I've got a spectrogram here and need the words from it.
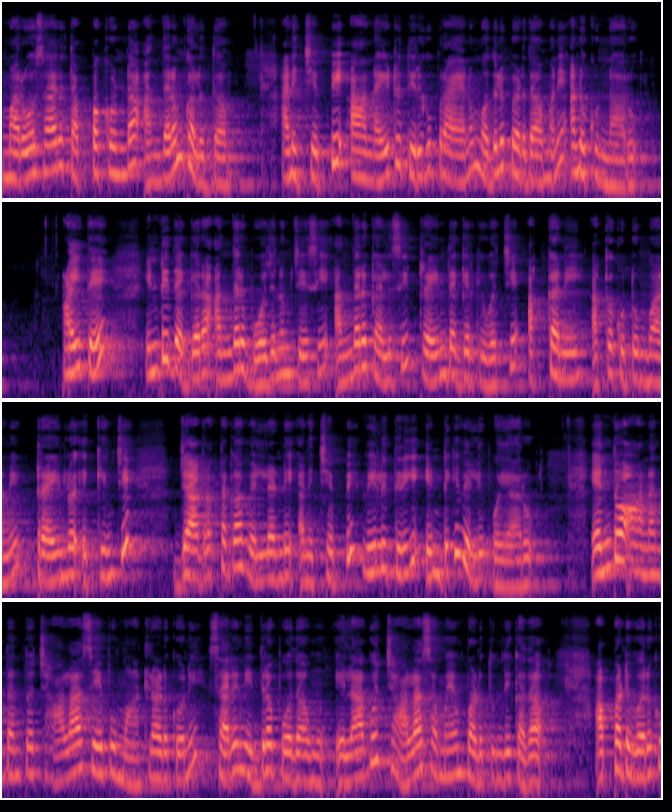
మరోసారి తప్పకుండా అందరం కలుద్దాం అని చెప్పి ఆ నైటు తిరుగు ప్రయాణం మొదలు పెడదామని అనుకున్నారు. అయితే ఇంటి దగ్గర అందరూ భోజనం చేసి అందరూ కలిసి ట్రైన్ దగ్గరికి వచ్చి అక్కని అక్క కుటుంబాన్ని ట్రైన్లో ఎక్కించి జాగ్రత్తగా వెళ్ళండి అని చెప్పి వీళ్ళు తిరిగి ఇంటికి వెళ్ళిపోయారు. ఎంతో ఆనందంతో చాలాసేపు మాట్లాడుకొని సరే నిద్రపోదాము ఎలాగో చాలా సమయం పడుతుంది కదా అప్పటి వరకు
